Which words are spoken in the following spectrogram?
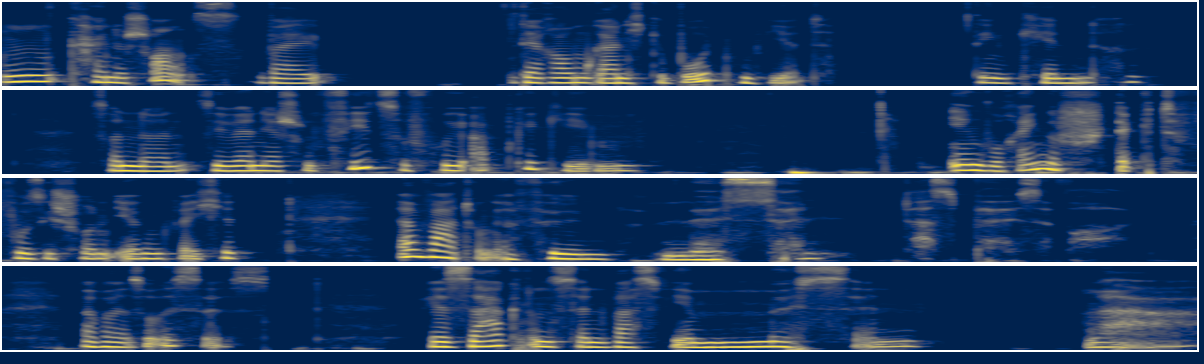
hm, keine Chance, weil der Raum gar nicht geboten wird den Kindern, sondern sie werden ja schon viel zu früh abgegeben. Irgendwo reingesteckt, wo sie schon irgendwelche Erwartungen erfüllen müssen. Das böse Wort. Aber so ist es. Wer sagt uns denn, was wir müssen? Ah.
